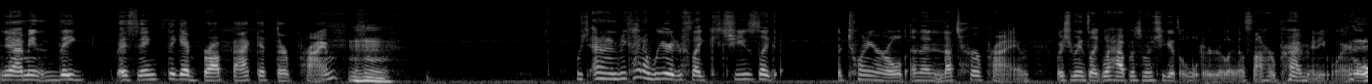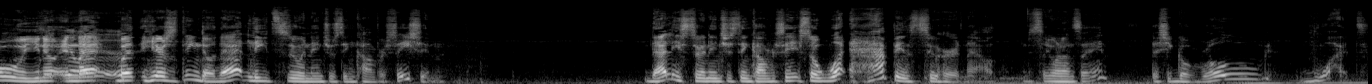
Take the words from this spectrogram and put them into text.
Yeah, I mean they. I think they get brought back at their prime. Mm-hmm. Which and it'd be kind of weird if like she's like a twenty year old and then that's her prime, which means like what happens when she gets older? Like that's not her prime anymore. Oh, you know, and like, that. "Ugh." But here's the thing, though. That leads to an interesting conversation. That leads to an interesting conversation. So, what happens to her now? See what I'm saying? Does she go rogue? What?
